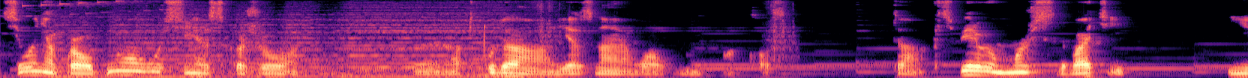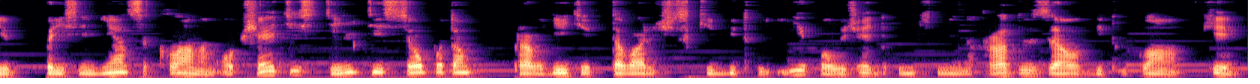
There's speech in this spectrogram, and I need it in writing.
сегодня про обнову сегодня расскажу э, откуда я знаю вау ну, класс. так теперь вы можете создавать и, и присоединяться к кланам. Общайтесь делитесь опытом проводите товарищеские битвы и получать дополнительные награды за битву кланов. Окей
